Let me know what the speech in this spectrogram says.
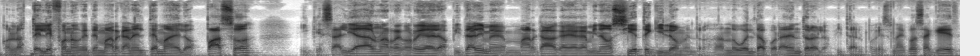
con los teléfonos que te marcan el tema de los pasos y que salía a dar una recorrida del hospital y me marcaba que había caminado 7 kilómetros, dando vuelta por adentro del hospital, porque es una cosa que es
